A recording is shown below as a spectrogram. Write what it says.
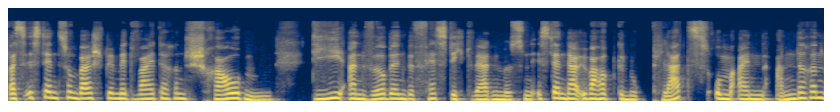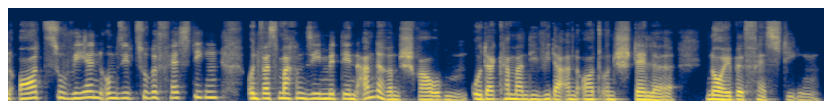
Was ist denn zum Beispiel mit weiteren Schrauben, die an Wirbeln befestigt werden müssen? Ist denn da überhaupt genug Platz, um einen anderen Ort zu wählen, um sie zu befestigen? Und was machen Sie mit den anderen Schrauben? Oder kann man die wieder an Ort und Stelle neu befestigen?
